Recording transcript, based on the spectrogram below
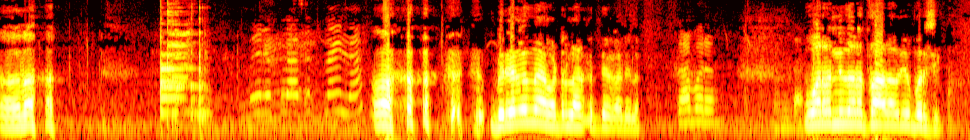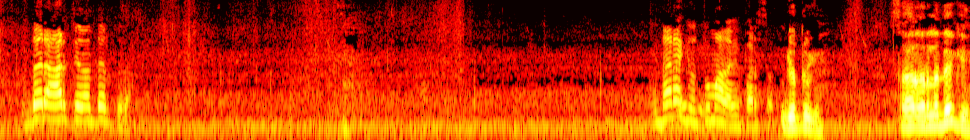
हा ना. ब्रेकच नाही वाटत लागत त्या गाडीला. का बरं? पोरांनी जरा चालवली बरशी. दर अर्चना दर तुला. दरा घेऊ तुम्हाला घेतो की. सागरला दे की.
